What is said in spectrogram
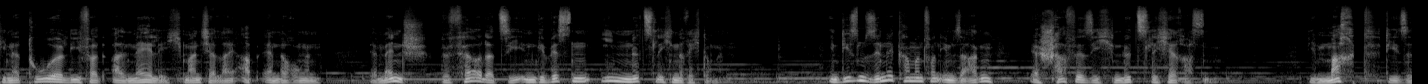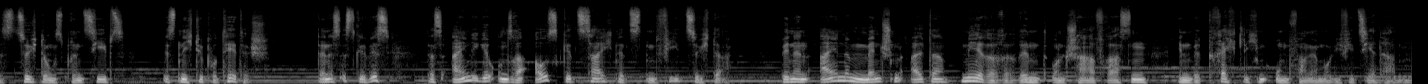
Die Natur liefert allmählich mancherlei Abänderungen, der Mensch befördert sie in gewissen ihm nützlichen Richtungen. In diesem Sinne kann man von ihm sagen, er schaffe sich nützliche Rassen. Die Macht dieses Züchtungsprinzips ist nicht hypothetisch, denn es ist gewiss, dass einige unserer ausgezeichnetsten Viehzüchter binnen einem Menschenalter mehrere Rind- und Schafrassen in beträchtlichem Umfange modifiziert haben.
